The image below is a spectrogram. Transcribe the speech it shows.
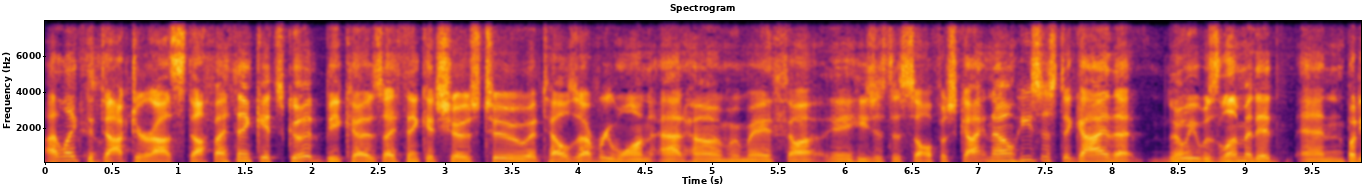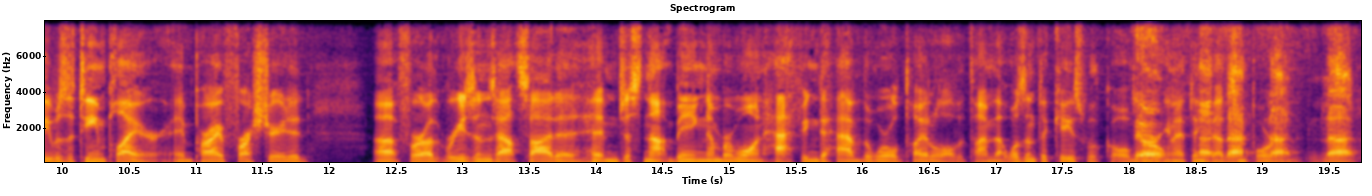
I like the Dr. Oz stuff. I think it's good because I think it shows too, it tells everyone at home who may have thought hey, he's just a selfish guy. No, he's just a guy that knew no. he was limited and but he was a team player and probably frustrated uh, for reasons outside of him just not being number one, having to have the world title all the time. That wasn't the case with Goldberg, no, and I think not, that's not, important. Not, not,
